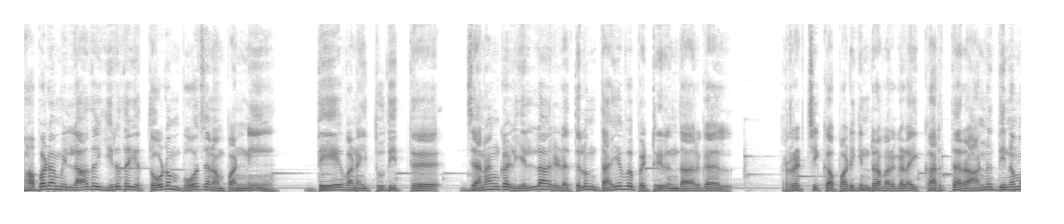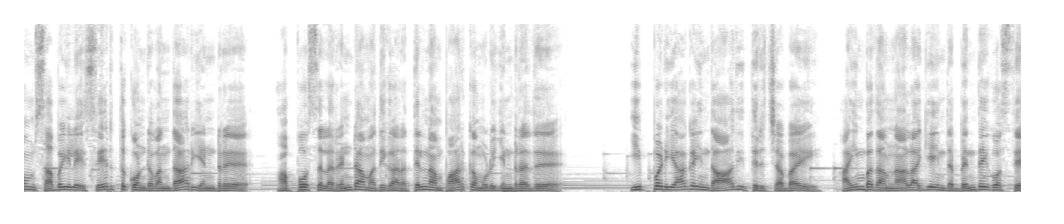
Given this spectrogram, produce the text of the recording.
கபடமில்லாத இருதயத்தோடும் போஜனம் பண்ணி தேவனை துதித்து ஜனங்கள் எல்லாரிடத்திலும் தயவு பெற்றிருந்தார்கள். ரட்சிக்கப்படுகின்றவர்களை கர்த்தர் அணுதினமும் சபையிலே சேர்த்து கொண்டு வந்தார் என்று அப்போ சில இரண்டாம் அதிகாரத்தில் நாம் பார்க்க முடிகின்றது. இப்படியாக இந்த ஆதி திருச்சபை ஐம்பதாம் நாளாகிய இந்த பெந்தைகோஸ்தே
